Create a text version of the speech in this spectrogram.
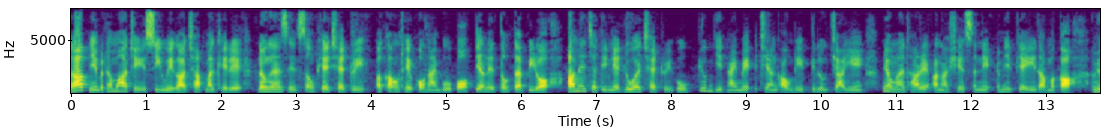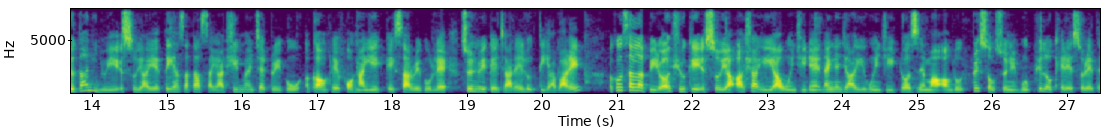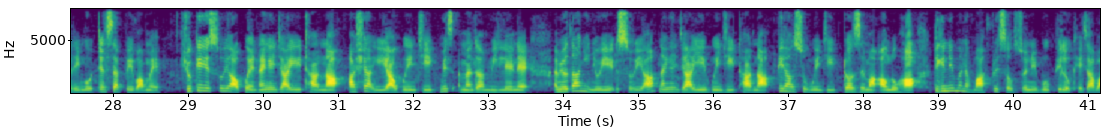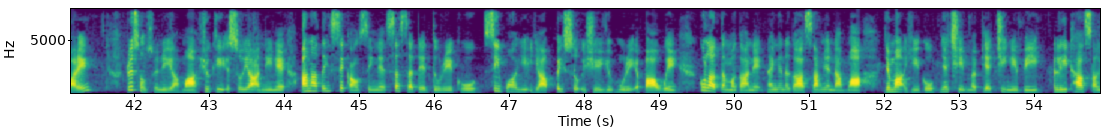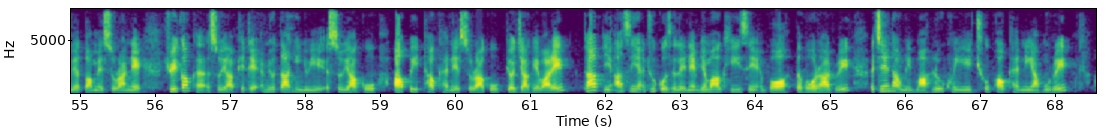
ဒါအပြင်ပထမအကြိမ်အစည်းအဝေးကချမှတ်ခဲ့တဲ့လုပ်ငန်းစဉ်ဆုံးဖြတ်ချက်တွေအကောင့်ထဲဖော်နိုင်မှုအပေါ်ပြန်လည်သုံးသပ်ပြီးတော့အားနည်းချက်တွေနဲ့လိုအပ်ချက်တွေကိုပြုပြင်နိုင်မဲ့အကြံကောင်းတွေပြုလုပ်ကြရင်မျှော်မှန်းထားတဲ့အာဏာရှင်စနစ်အမြင့်ပြည့်ရေးတာမကအမျိုးသားညီညွတ်ရေးအစိုးရရဲ့တယံဇာတဆိုင်ရာရည်မှန်းချက်တွေကိုအကောင့်ထဲဖော်နိုင်ရေးကိစ္စတွေကိုလည်းဆွေးနွေးခဲ့ကြတယ်လို့သိရပါတယ်။အခုဆက်လက်ပြီးတော့ UK အစိုးရအာရှရေးရာဝန်ကြီးနဲ့နိုင်ငံခြားရေးဝန်ကြီးဒေါ်စင်မောင်အောင်တို့တွေ့ဆုံဆွေးနွေးမှုပြုလုပ်ခဲ့တဲ့ဆိုတဲ့သတင်းကိုတင်ဆက်ပေးပါမယ်။ UK အစိုးရအဖွဲ့နိုင်ငံခြားရေးဌာနအာရှရေးရာဝန်ကြီး Miss Amanda Miller နဲ့အမျိုးသားညီညွတ်ရေးအစိုးရနိုင်ငံခြားရေးဝန်ကြီးဌာနပြည်ထောင်စုဝန်ကြီးဒေါ်စင်မအောင်တို့ဟာဒီကနေ့မနက်မှာတွေ့ဆုံဆွေးနွေးမှုပြုလုပ်ခဲ့ကြပါတယ်။ တွဲဆုံဆွေးနွေးရမှာ UK အစိုးရအနေနဲ့အာဏာသိမ်းစစ်ကောင်စီနဲ့ဆက်ဆက်တဲ့သူတွေကိုစီးပွားရေးအရာပိတ်ဆို့အရေးယူမှုတွေအပါအဝင်ကုလသမဂ္ဂနဲ့နိုင်ငံတကာစာမျက်နှာမှာမြမအရေးကိုမျက်ခြေမပြတ်ကြည့်နေပြီးအလေးထားဆောင်ရွက်သွားမယ်ဆိုတာနဲ့ရွေးကောက်ခံအစိုးရဖြစ်တဲ့အမျိုးသားညီညွတ်ရေးအစိုးရကိုအားပေးထောက်ခံတယ်ဆိုတာကိုပြောကြားခဲ့ပါတယ်။ဒါ့အပြင်အာဆီယံအထူးကိုယ်စားလှယ်နဲ့မြန်မာခီးစဉ်အပေါ်သဘောထားတွေအကျဉ်းထောင်တွေမှာလူအခွင့်အရေးချိုးဖောက်ခံနေရမှုတွေ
